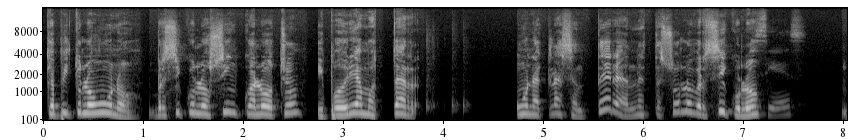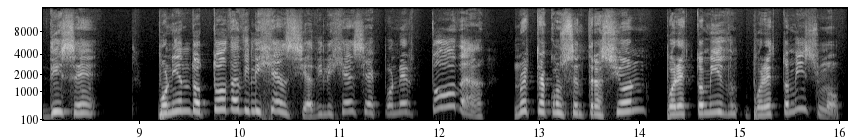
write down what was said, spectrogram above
capítulo 1, versículo 5 al 8, y podríamos estar una clase entera en este solo versículo. Dice, poniendo toda diligencia. Diligencia es poner toda nuestra concentración por esto mismo.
